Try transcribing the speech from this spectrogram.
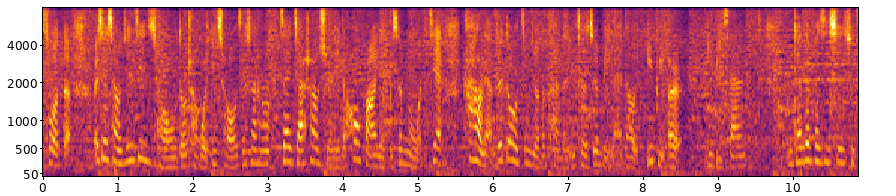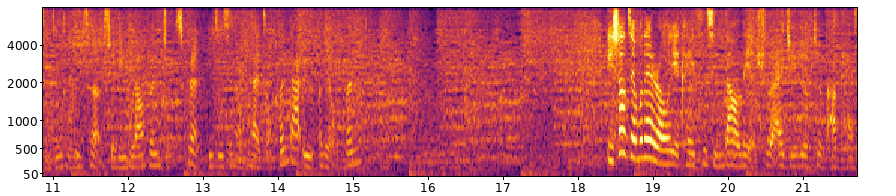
错的，而且场均进球都超过一球，再加上再加上雪梨的后防也不是那么稳健，看好两队都有进球的可能，预测正比来到一比二、一比三。我们团队分析师是锦金童预测，雪梨不让分九次分，以及这场比赛总分大于二点五分。以上节目内容也可以自行到脸书、IG、YouTube、Podcast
